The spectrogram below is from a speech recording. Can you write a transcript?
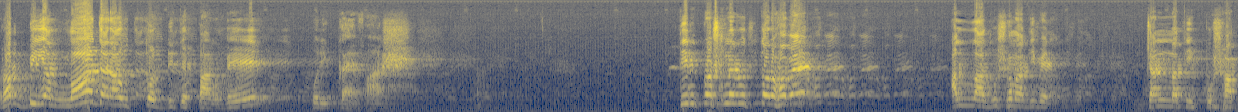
রব্বি আল্লাহ যারা উত্তর দিতে পারবে, পরীক্ষায় ফাঁস। তিন প্রশ্নের উত্তর হবে, আল্লাহ ঘোষণা দিবেন, জান্নাতি পোশাক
